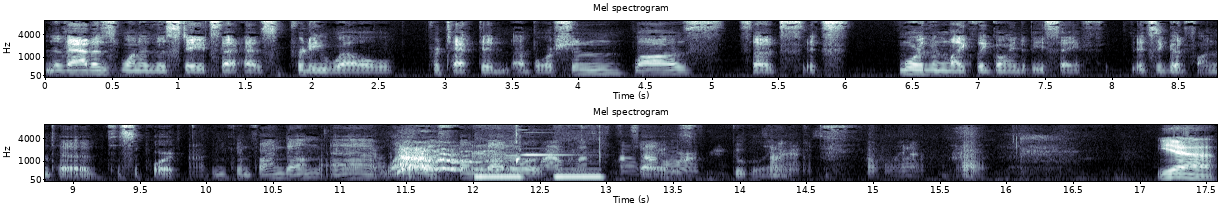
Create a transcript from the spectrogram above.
Nevada's one of the states that has pretty well protected abortion laws, so it's it's more than likely going to be safe it's a good fund to, to support. Um, you can find them at wildwestfund.org. Sorry, I was Googling it. Yeah,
